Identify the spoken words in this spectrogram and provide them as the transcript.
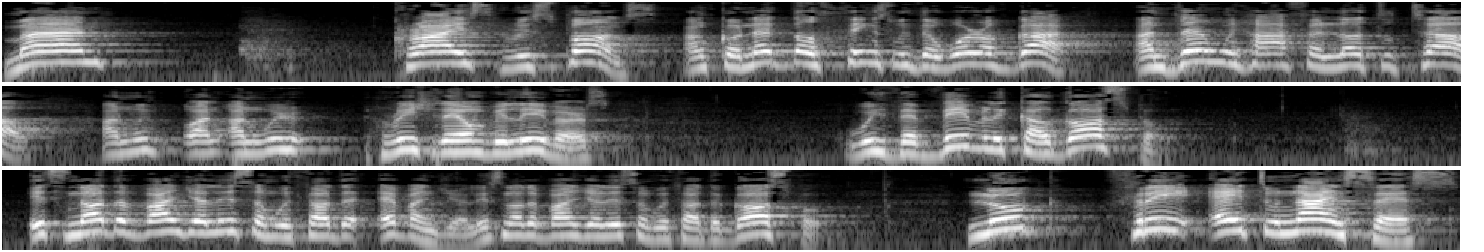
man, Christ responds and connect those things with the Word of God. And then we have a lot to tell. And we, and, and we reach the unbelievers with the biblical gospel. It's not evangelism without the evangel. It's not evangelism without the gospel. Luke 3, 8 to 9 says,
